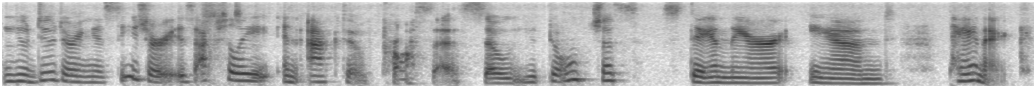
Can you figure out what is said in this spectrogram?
you do during a seizure is actually an active process. So you don't just stand there and panic.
